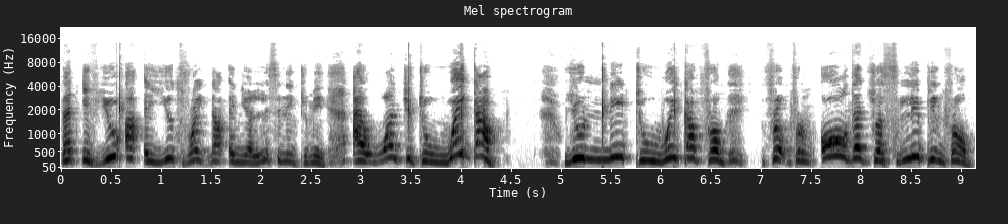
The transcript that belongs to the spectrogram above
that if you are a youth right now and you're listening to me, I want you to wake up you need to wake up from, from, from all that you're sleeping from.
